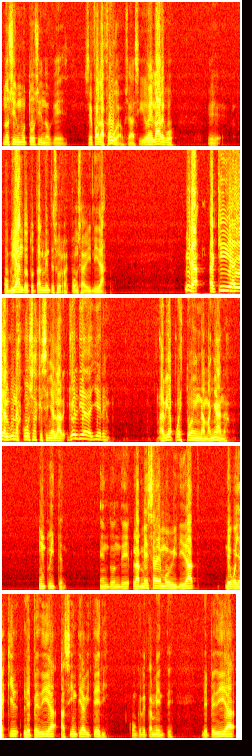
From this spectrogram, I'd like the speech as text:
no se inmutó, sino que se fue a la fuga, o sea, siguió de largo, eh, obviando totalmente su responsabilidad. Mira, aquí hay algunas cosas que señalar. Yo el día de ayer había puesto en la mañana un Twitter en donde la mesa de movilidad de Guayaquil le pedía a Cintia Viteri, concretamente, le pedía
